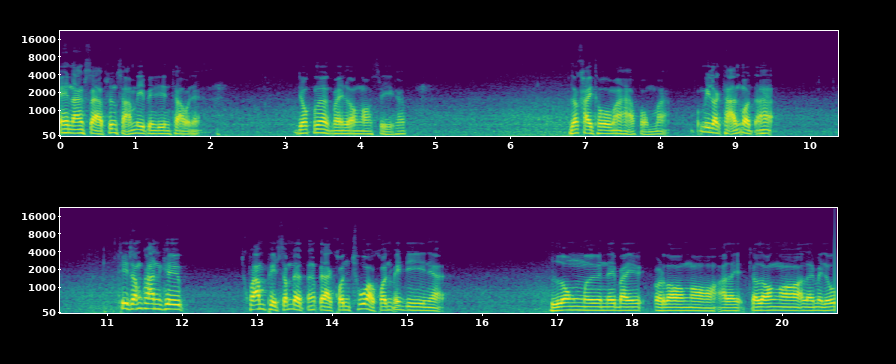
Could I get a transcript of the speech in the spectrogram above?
ไอ้นางแสบซึ่งสามีเป็นดินเทาเนี่ย ยกเลิกใบรองงอสี่ครับ แล้วใครโทรมาหาผมอะผมมีหลักฐานหมดนะฮะ ที่สำคัญคือความผิดสำเร็จตั้งแต่คนชั่วคนไม่ดีเนี่ย ลงมือในใบรองงออะไร จะรองงออะไรไม่รู้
